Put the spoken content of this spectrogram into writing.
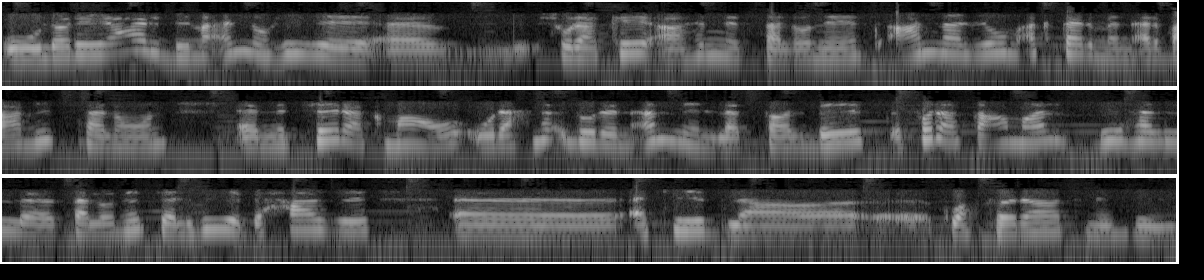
ولوريال بما إنه هي شركائها هن الصالونات عندنا اليوم أكثر من 400 صالون نتشارك معه ورح نقدر نأمن للطالبات فرص عمل بهالصالونات اللي هي بحاجة آه، أكيد لكوافيرات مهرين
